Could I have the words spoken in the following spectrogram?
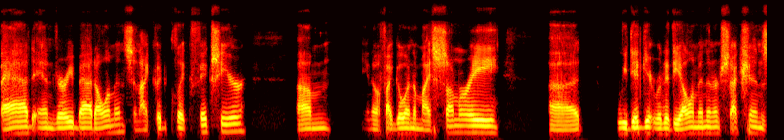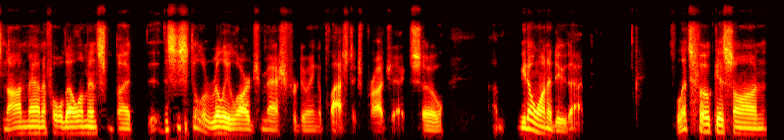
bad and very bad elements, and I could click fix here. Um, you know, if I go into my summary, uh, we did get rid of the element intersections, non-manifold elements, but this is still a really large mesh for doing a plastics project. So um, we don't want to do that. So let's focus on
